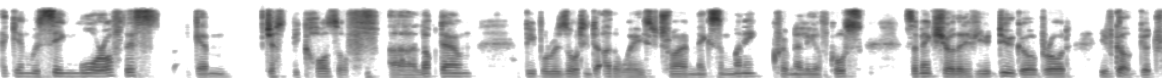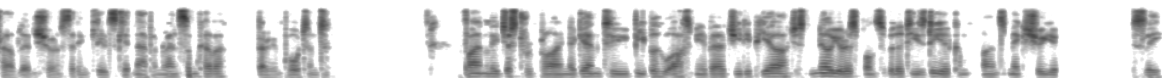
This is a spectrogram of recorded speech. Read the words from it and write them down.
again, we're seeing more of this, again, just because of uh, lockdown. people resorting to other ways to try and make some money, criminally, of course. So make sure that if you do go abroad, you've got good travel insurance that includes kidnap and ransom cover. Very important. Finally, just replying again to people who ask me about GDPR, just know your responsibilities, do your compliance, make sure you obviously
